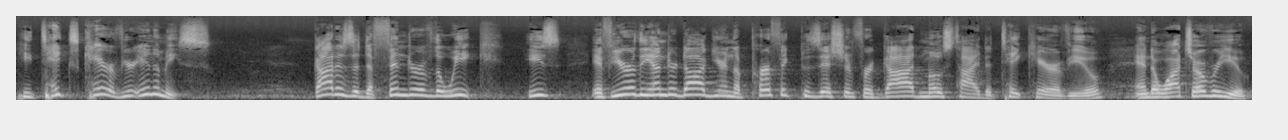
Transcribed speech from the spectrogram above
He takes care of your enemies. God is a defender of the weak. He's if you're the underdog, you're in the perfect position for God Most High to take care of you and to watch over you.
